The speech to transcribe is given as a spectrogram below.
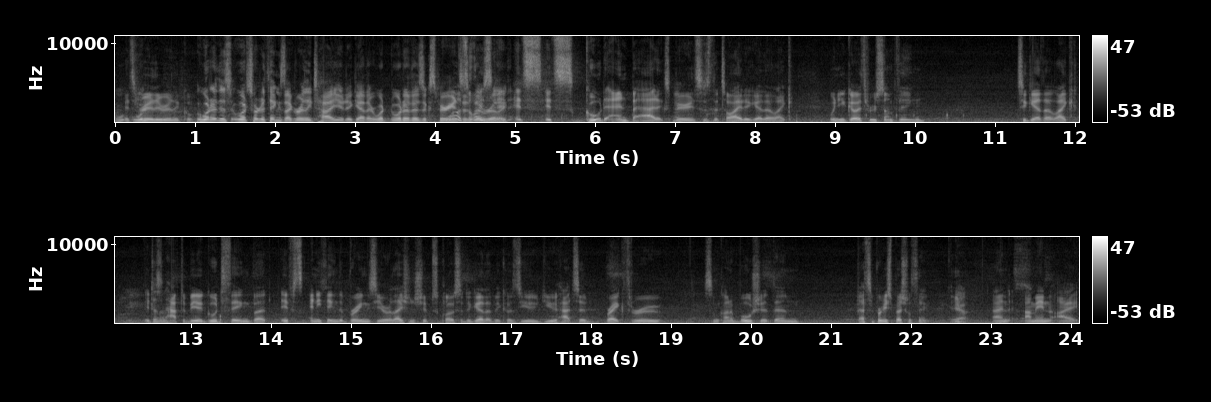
It's Wh- really, really cool. What are this? What sort of things like really tie you together? What What are those experiences it's, always, that really? it- it's it's good and bad experiences that tie together. Like when you go through something together, like it doesn't have to be a good thing, but if anything that brings your relationships closer together because you you had to break through some kind of bullshit, then that's a pretty special thing. yeah. And I mean, I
